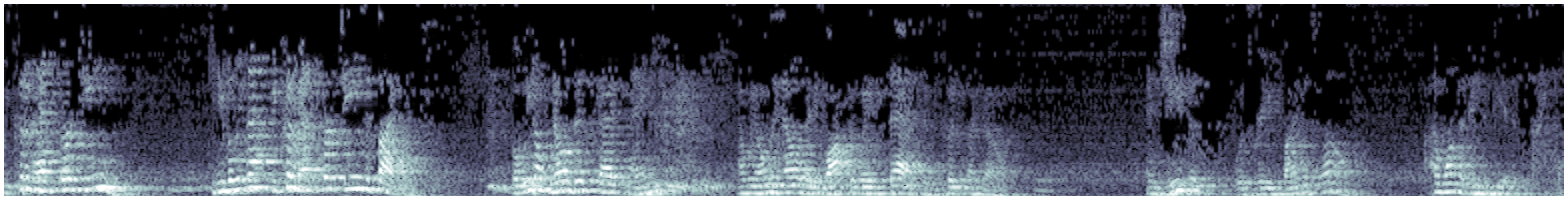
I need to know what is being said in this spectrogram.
We could have had 13. Can you believe that? We could have had 13 disciples. But we don't know this guy's name, and we only know that he walked away sad because he couldn't let go. And Jesus was it as well. I wanted him to be a disciple.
